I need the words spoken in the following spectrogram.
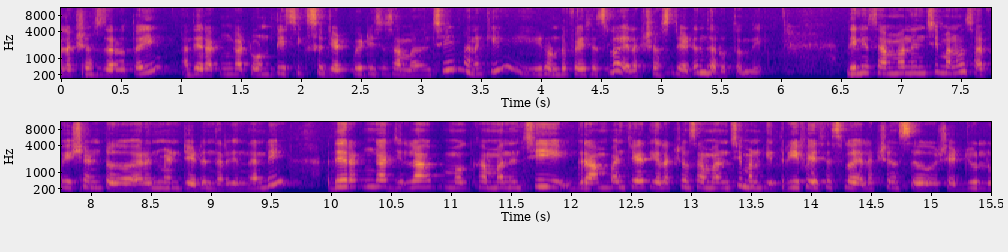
ఎలక్షన్స్ జరుగుతాయి. అదే రకంగా ట్వంటీ సిక్స్ జెడ్పీటీసీ సంబంధించి మనకి ఈ రెండు ఫేసెస్లో ఎలక్షన్స్ చేయడం జరుగుతుంది. దీనికి సంబంధించి మనం సఫిషియంట్ అరేంజ్మెంట్ చేయడం జరిగిందండి. అదే రకంగా జిల్లా సంబంధించి గ్రామ పంచాయతీ ఎలక్షన్ సంబంధించి మనకి త్రీ ఫేసెస్లో ఎలక్షన్స్ షెడ్యూల్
